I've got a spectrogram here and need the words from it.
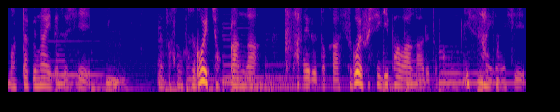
全くないですしうんなんかそのすごい直感がされるとかすごい不思議パワーがあるとかも一切ないし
